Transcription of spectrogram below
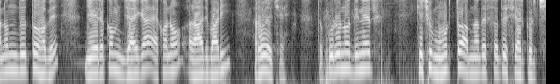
আনন্দিত হবে যে এরকম জায়গা এখনও রাজবাড়ি রয়েছে। তো পুরনো দিনের কিছু মুহূর্ত আপনাদের সাথে শেয়ার করছি।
